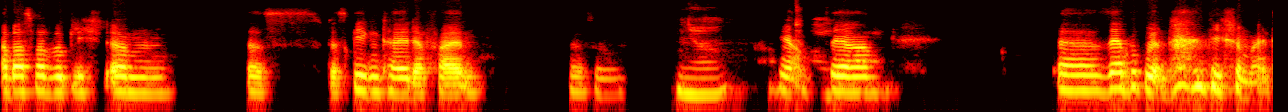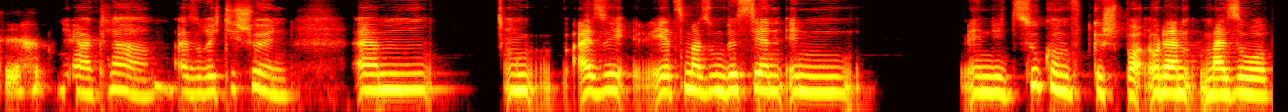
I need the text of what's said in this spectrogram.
Aber es war wirklich ähm, das, das Gegenteil der Fall. Also ja. ja, sehr, äh, sehr berührend, wie ich schon meinte, ja. Ja, klar. Also richtig schön. Ähm, also jetzt mal so ein bisschen in, in die Zukunft gesprochen oder mal so,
